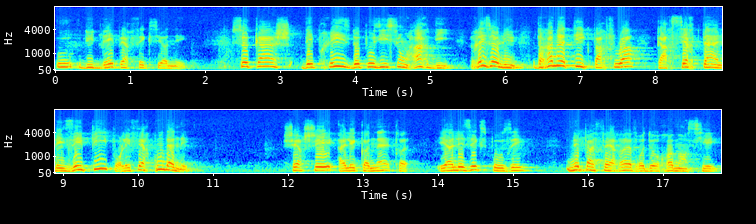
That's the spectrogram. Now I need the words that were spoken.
ou du déperfectionné, se cachent des prises de position hardies, résolues, dramatiques parfois, car certains les épient pour les faire condamner. Chercher à les connaître et à les exposer n'est pas faire œuvre de romancier,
